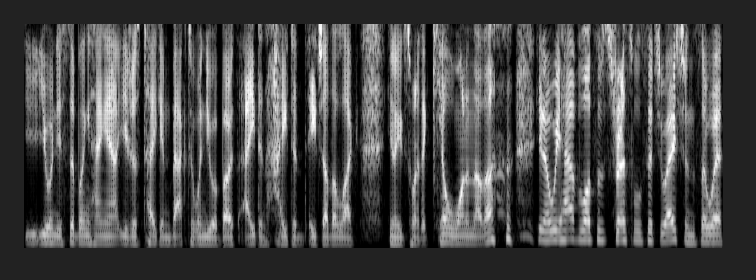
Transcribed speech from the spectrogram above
you and your sibling hang out, you're just taken back to when you were both eight and hated each other, like you know, you just wanted to kill one another. you know, we have lots of stressful situations, so we're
